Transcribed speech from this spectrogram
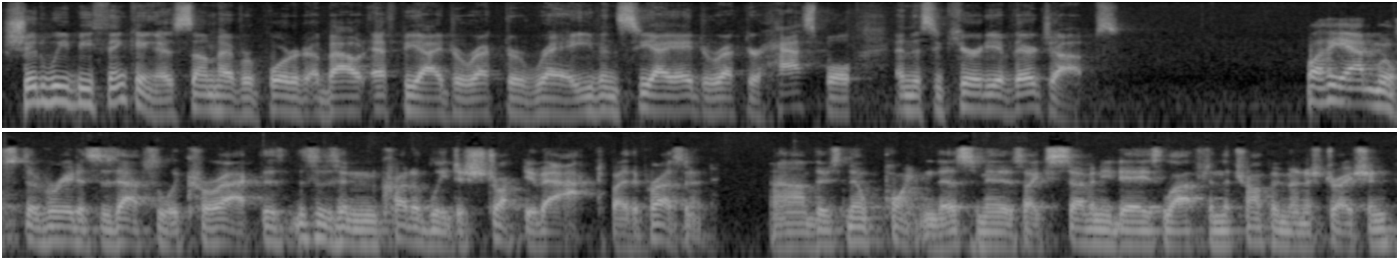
should we be thinking, as some have reported, about FBI Director Wray, even CIA Director Haspel, and the security of their jobs? Well, I think Admiral Stavridis is absolutely correct. This, this is an incredibly destructive act by the president. Uh, there's no point in this. I mean, there's like 70 days left in the Trump administration.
